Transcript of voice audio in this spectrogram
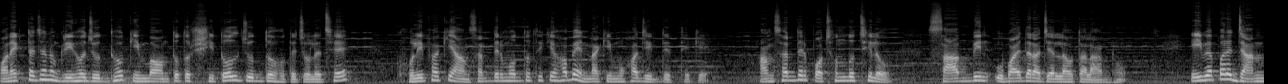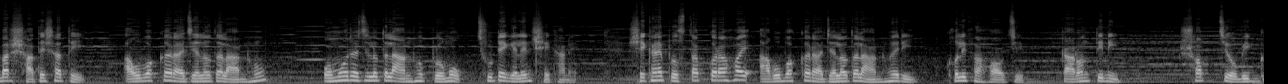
অনেকটা যেন গৃহযুদ্ধ কিংবা অন্তত শীতল যুদ্ধ হতে চলেছে খলিফা কি আনসারদের মধ্য থেকে হবেন নাকি মুহাজিরদের থেকে? আনসারদের পছন্দ ছিল সাদ বিন উবায়দা রাজিয়াল্লাহ তাল আনহু। এই ব্যাপারে জানবার সাথে সাথেই আবু বক্কর রাজিয়াল্লাহ তাল আনহু, ওমর রাজিয়াল্লাহ তাল আনহু প্রমুখ ছুটে গেলেন সেখানে। সেখানে প্রস্তাব করা হয় আবু বক্কর রাজিয়াল্লাহ তাল খলিফা হওয়া উচিত, কারণ তিনি সবচেয়ে অভিজ্ঞ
